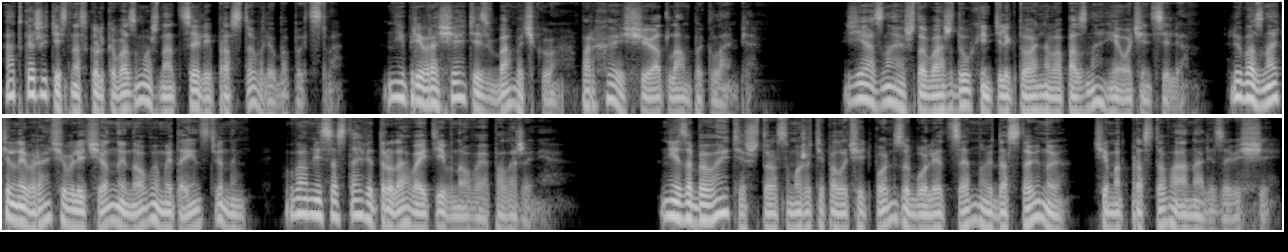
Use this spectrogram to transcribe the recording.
откажитесь насколько возможно от целей простого любопытства. Не превращайтесь в бабочку, порхающую от лампы к лампе. Я знаю, что ваш дух интеллектуального познания очень силен. Любознательный врач, увлеченный новым и таинственным, вам не составит труда войти в новое положение. Не забывайте, что сможете получить пользу более ценную и достойную, чем от простого анализа вещей.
